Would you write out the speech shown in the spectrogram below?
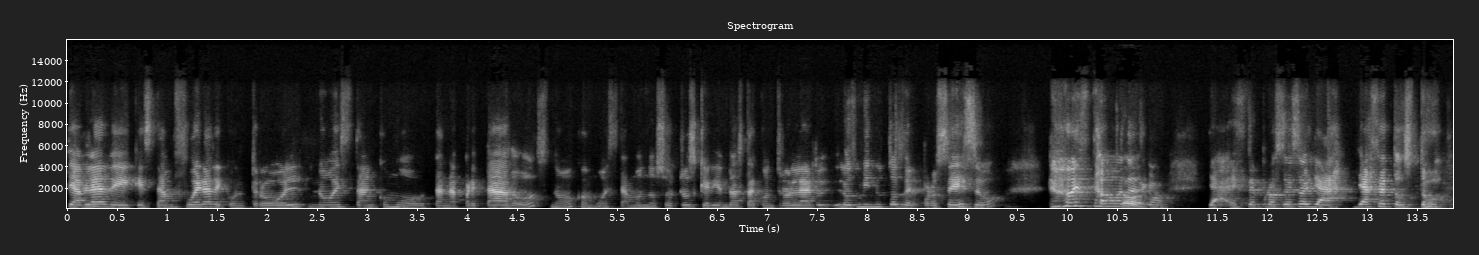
te habla de que están fuera de control, no están como tan apretados, ¿no? Como estamos nosotros queriendo hasta controlar los minutos del proceso, ¿no? Estamos como, ya, este proceso ya, ya se tostó.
